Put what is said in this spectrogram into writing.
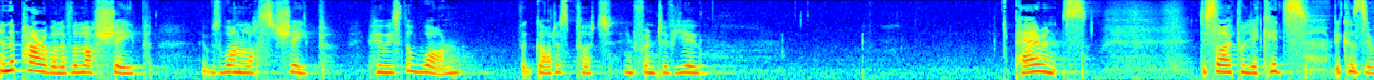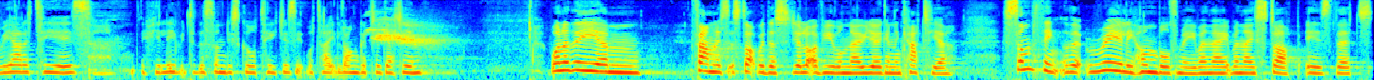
In the parable of the lost sheep, it was one lost sheep. Who is the one that God has put in front of you? Parents, disciple your kids because the reality is, if you leave it to the Sunday school teachers, it will take longer to get in. One of the um, families that stop with us, a lot of you will know Jurgen and Katia. Something that really humbles me when they, when they stop is that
